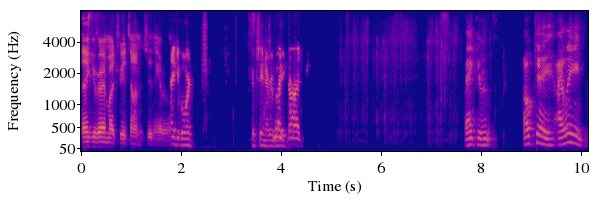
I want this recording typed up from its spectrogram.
Thank you very much for your time this evening, everyone. Thank you, board. Good seeing My everybody. God. Thank you. Okay, Eileen.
